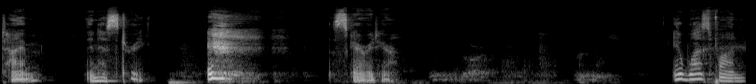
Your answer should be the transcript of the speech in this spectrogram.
time in history. Let's right here. It was fun.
